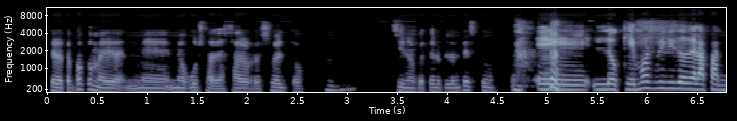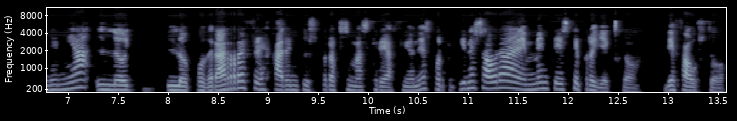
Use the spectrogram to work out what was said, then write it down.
pero tampoco me, me, me gusta dejarlo resuelto, sino que te lo plantees tú. Eh, lo que hemos vivido de la pandemia, lo, ¿lo podrás reflejar en tus próximas creaciones? Porque tienes ahora en mente este proyecto de Fausto,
